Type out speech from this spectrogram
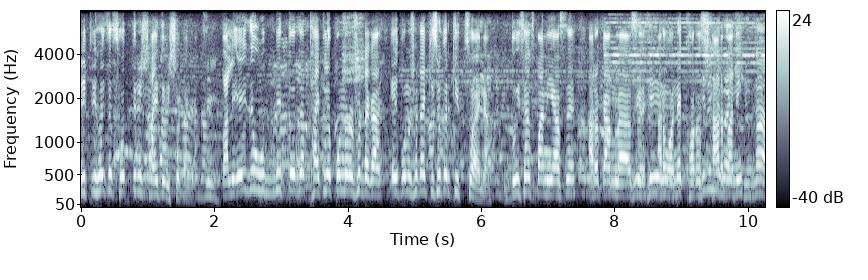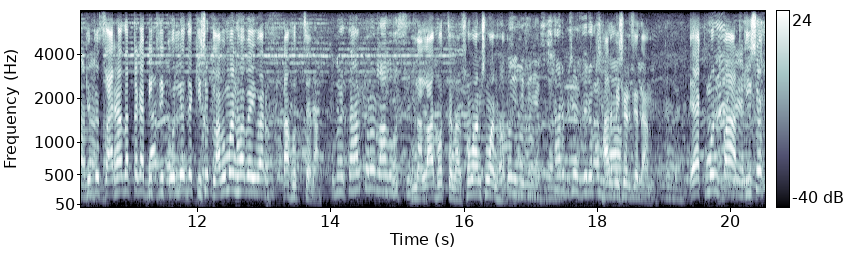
বিক্রি হয়েছে ছত্রিশ সাঁত্রিশশো টাকা। তাহলে এই যে উদ্বৃত্ত যা থাকলে পনেরোশো টাকা এই পনেরোশো টাকা কৃষকের কিচ্ছু হয় না। দুই সেন্স পানি আছে আরও কামলা আছে আরও অনেক খরচ সার পানি। কিন্তু চার হাজার টাকা বিক্রি করলে যে কৃষক লাভবান হবে এবার তা হচ্ছে না। মানে লাভ হচ্ছে। না লাভ হচ্ছে না সমান সমান হবে। সার বিষের যে দাম। এক মন পাট কৃষক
